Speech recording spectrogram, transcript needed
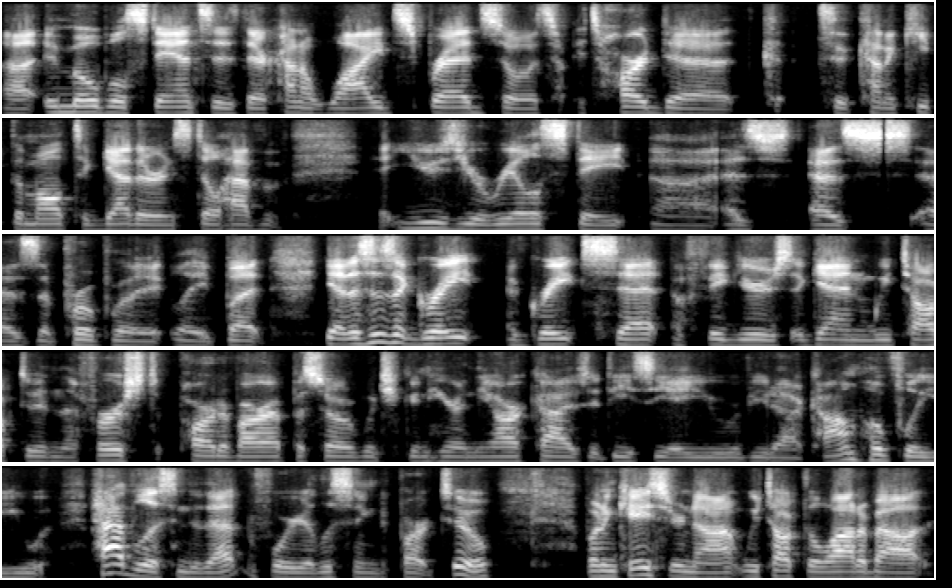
uh, immobile stances, they're kind of widespread, so it's it's hard to to kind of keep them all together and still have use your real estate uh, as as as appropriately. But yeah, this is a great a great set of figures. Again, we talked in the first part of our episode, which you can hear in the archives at dcaureview.com. Hopefully, you have listened to that before you're listening to part two. But in case you're not, we talked a lot about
